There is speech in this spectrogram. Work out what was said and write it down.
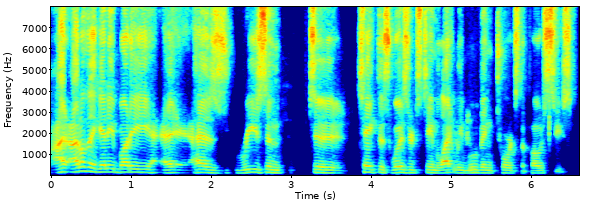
I, I, don't think anybody has reason to take this Wizards team lightly moving towards the postseason.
